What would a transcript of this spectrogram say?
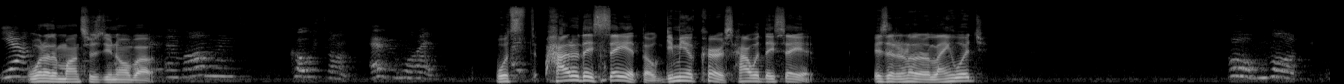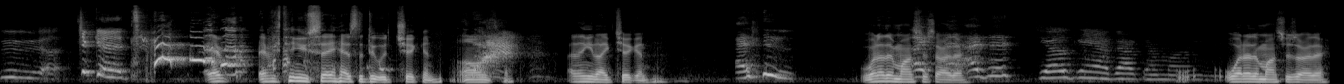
Yeah. What other monsters do you know about? And mommy's curse on everyone. What's how do they say it though? Give me a curse. How would they say it? Is it another language? Oh my god. Chicken. Ev- everything you say has to do with chicken. All the time. I think you like chicken. I, What other monsters are there? I, just joking about the mommy. What other monsters are there?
